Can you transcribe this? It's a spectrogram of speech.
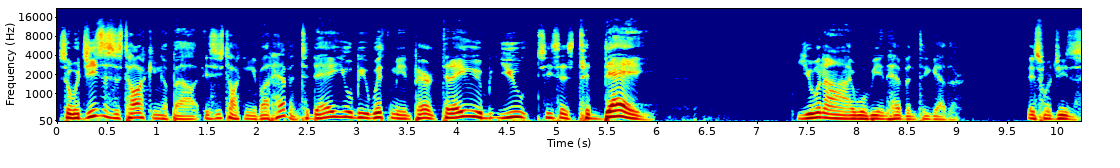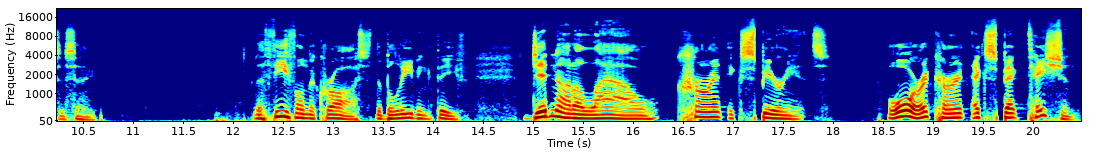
So what Jesus is talking about is he's talking about heaven. Today you will be with me in paradise. Today you, you he says today you and I will be in heaven together. It's what Jesus is saying. The thief on the cross, the believing thief, did not allow current experience or current expectation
